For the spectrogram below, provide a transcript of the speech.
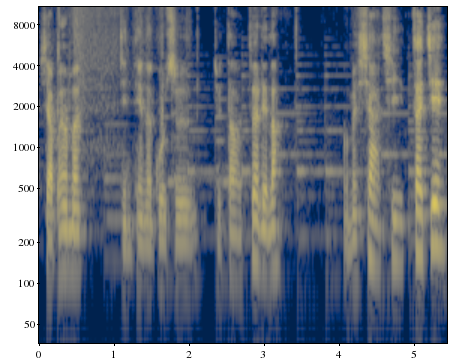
小朋友们，今天的故事就到这里了，我们下期再见。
